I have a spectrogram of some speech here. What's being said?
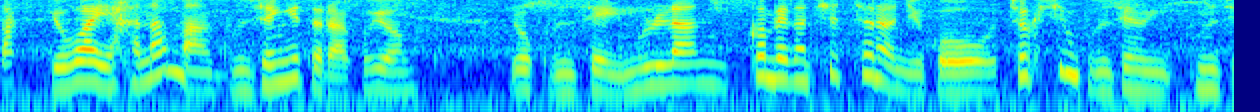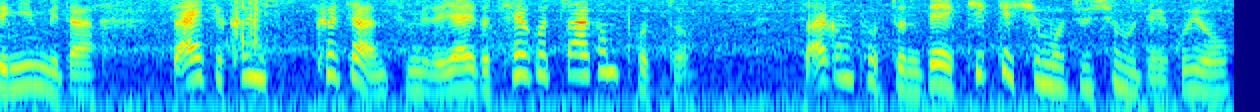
딱요 아이 하나만 군생이더라고요. 요 군생 물란 금액은 7,000원이고 적심 군생 군생입니다. 사이즈 큰, 크지 않습니다. 야이도 최고 작은 포트. 작은 포트인데 깊게 심어 주시면 되고요.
